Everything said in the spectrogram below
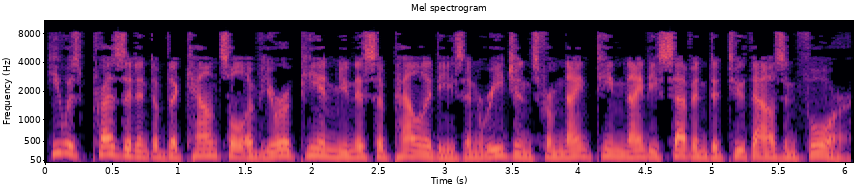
He was president of the Council of European Municipalities and Regions from 1997 to 2004.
